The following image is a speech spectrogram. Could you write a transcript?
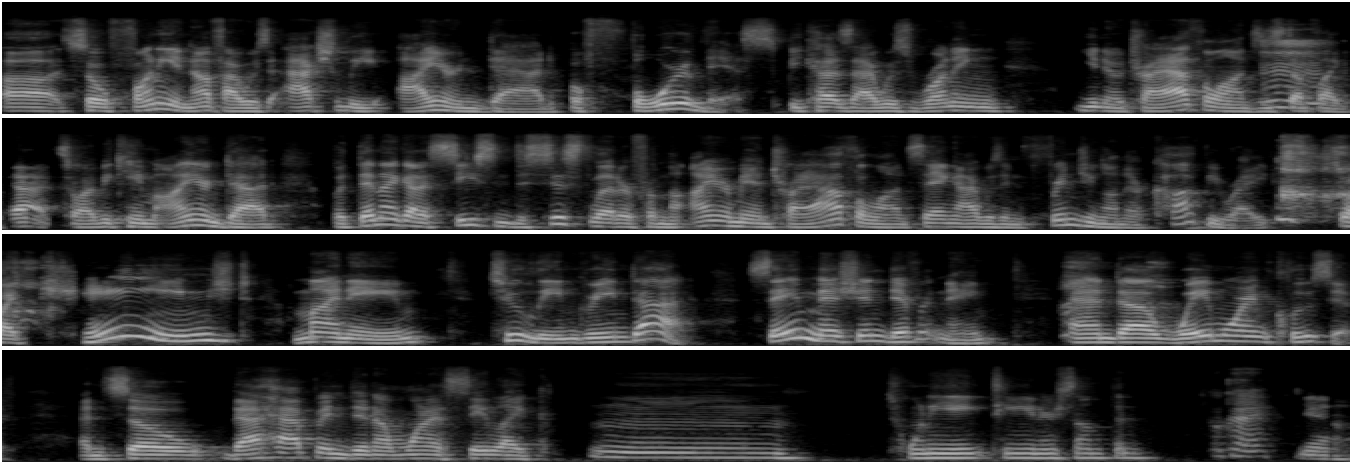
Uh, so funny enough, I was actually Iron Dad before this because I was running, you know, triathlons and mm. stuff like that. So I became Iron Dad. But then I got a cease and desist letter from the Ironman Triathlon saying I was infringing on their copyright. so I changed my name to Lean Green Dad. Same mission, different name, and uh, way more inclusive. And so that happened in I want to say like mm, 2018 or something. Okay. Yeah.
